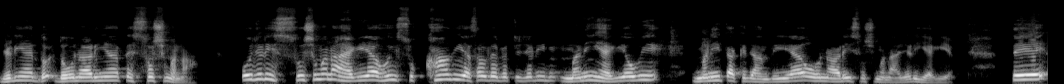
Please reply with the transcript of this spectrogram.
ਜਿਹੜੀਆਂ ਦੋ ਨਾੜੀਆਂ ਤੇ ਸੁਸ਼ਮਨਾ। ਉਹ ਜਿਹੜੀ ਸੁਸ਼ਮਨਾ ਹੈਗੀ ਆ, ਉਹੀ ਸੁੱਖਾਂ ਦੀ ਅਸਲ ਦੇ ਵਿੱਚ ਜਿਹੜੀ ਮਣੀ ਹੈਗੀ ਉਹ ਵੀ ਮਣੀ ਤੱਕ ਜਾਂਦੀ ਆ, ਉਹ ਨਾੜੀ ਸੁਸ਼ਮਨਾ ਜਿਹੜੀ ਹੈਗੀ ਆ। ਤੇ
